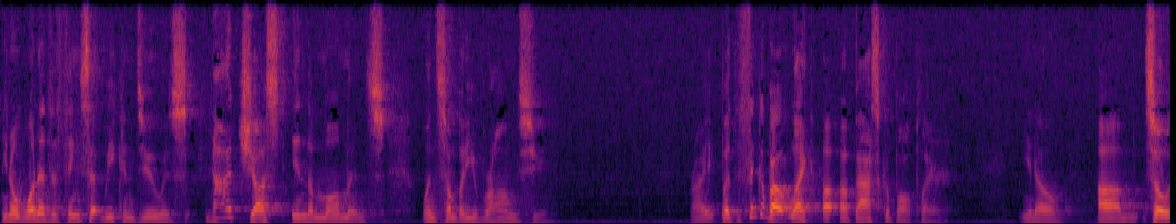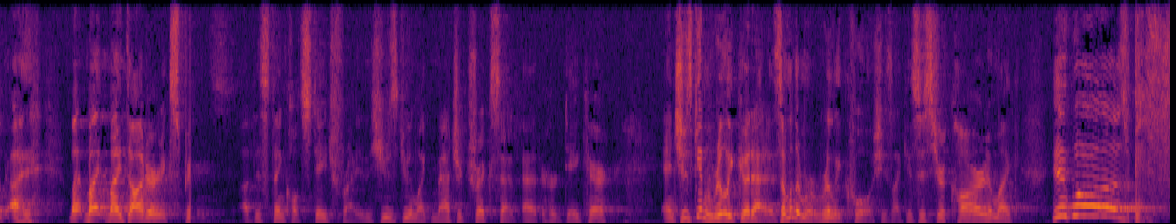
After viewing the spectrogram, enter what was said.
you know, one of the things that we can do is not just in the moments when somebody wrongs you, right? But think about like a, a basketball player, you know. Um, so uh, my, my, my, daughter experienced uh, this thing called stage fright. She was doing like magic tricks at, at her daycare. And she was getting really good at it. Some of them were really cool. She's like, Is this your card? I'm like, It was.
